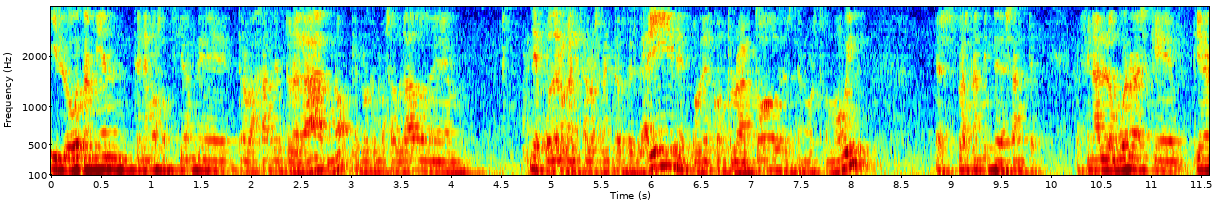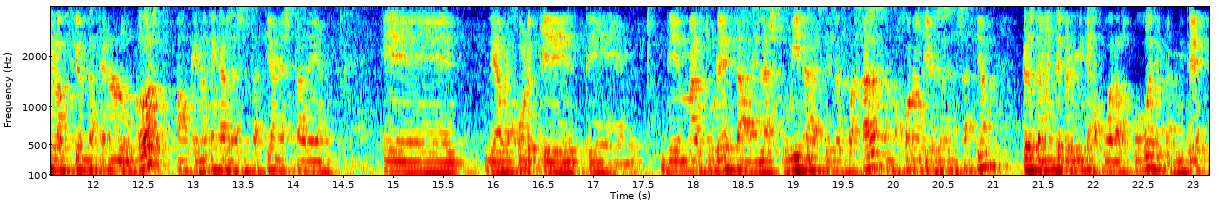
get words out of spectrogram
Y luego también tenemos opción de trabajar dentro de la app, ¿no? que es lo que hemos hablado de, de poder organizar los eventos desde ahí, de poder controlar todo desde nuestro móvil. Es bastante interesante. Al final lo bueno es que tienes la opción de hacerlo low cost, aunque no tengas la sensación esta de, eh, de a lo mejor que te dé más dureza en las subidas y en las bajadas, a lo mejor no tienes esa sensación, pero también te permite jugar al juego y te permite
